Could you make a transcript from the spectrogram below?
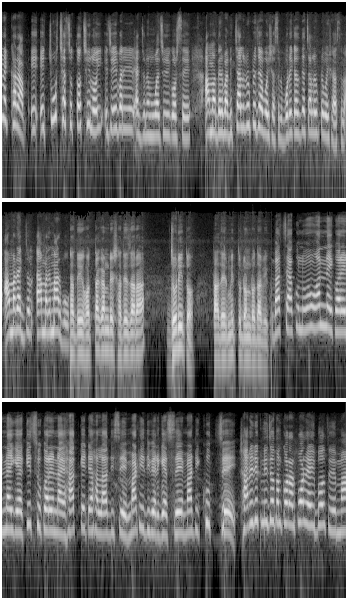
অনেক খারাপ। এই চুর ছেচর তো ছিলই। এই যে এই বাড়ির একজনের মোবাইল চুরি করছে আমাদের বাড়ির চালের উপরে যা বসে আসলো বড়ি কাছ দিয়ে চালের উপরে বসে আসলো আমার একজন আমার মারবো। এই হত্যাকাণ্ডের সাথে যারা জড়িত তাদের মৃত্যুদণ্ড দাবি বাচ্চা কোনো অন্যায় করে নাই কিছু করে নাই হাত কেটে হালা দিছে মাটি দিবার গেছে মাটি খুঁজছে। শারীরিক নির্যাতন করার পরেই বলছে মা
